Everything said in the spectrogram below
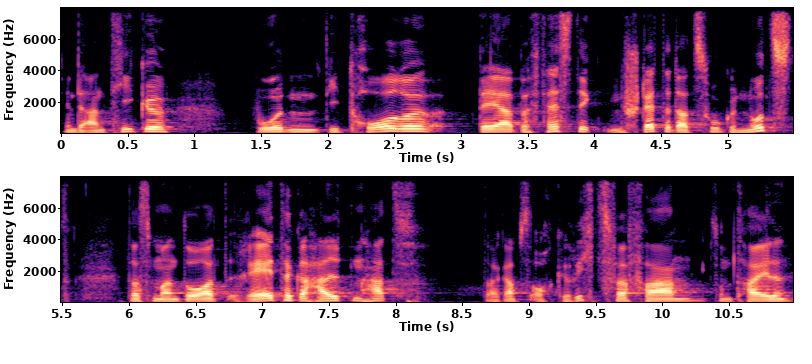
In der Antike wurden die Tore der befestigten Städte dazu genutzt, dass man dort Räte gehalten hat. Da gab es auch Gerichtsverfahren zum Teil.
